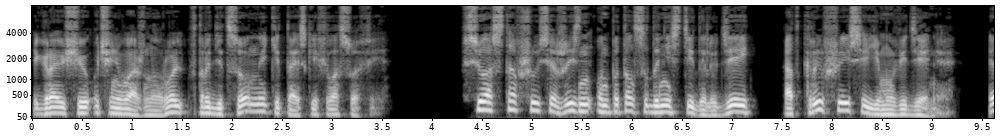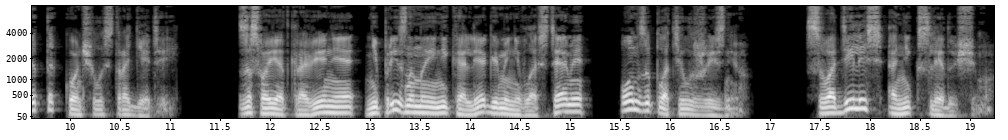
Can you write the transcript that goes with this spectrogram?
играющую очень важную роль в традиционной китайской философии. Всю оставшуюся жизнь он пытался донести до людей открывшееся ему видение. Это кончилось трагедией. За свои откровения, не признанные ни коллегами, ни властями, он заплатил жизнью. Сводились они к следующему.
